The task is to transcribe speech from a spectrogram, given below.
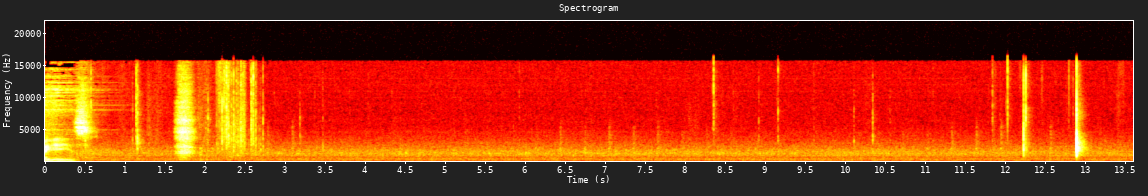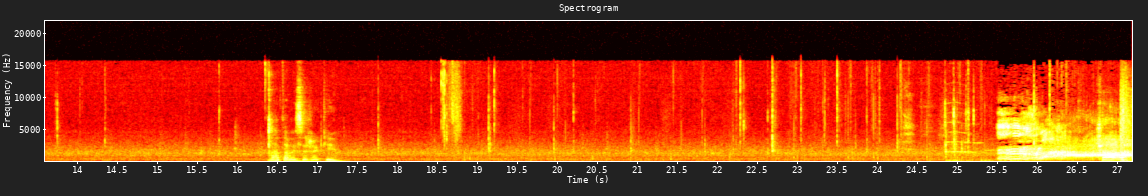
Peguei isso. Ah, talvez seja aqui. Tchau.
